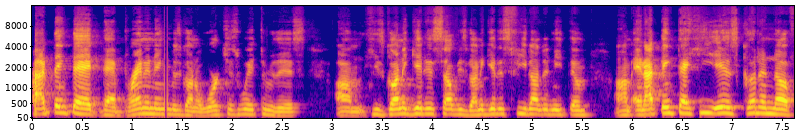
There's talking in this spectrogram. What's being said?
I think that that Brandon Ingram is going to work his way through this. Um, he's going to get himself, he's going to get his feet underneath him. Um, and I think that he is good enough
